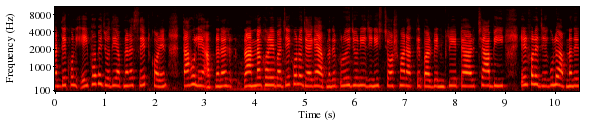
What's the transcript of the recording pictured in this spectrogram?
আর দেখুন, এইভাবে যদি আপনারা সেট করেন, তাহলে আপনারা রান্নাঘরে বা যে কোনো জায়গায় আপনাদের প্রয়োজনীয় জিনিস, চশমা রাখতে পারবেন, গ্রেটার, চাবি, এর ফলে যেগুলো আপনাদের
